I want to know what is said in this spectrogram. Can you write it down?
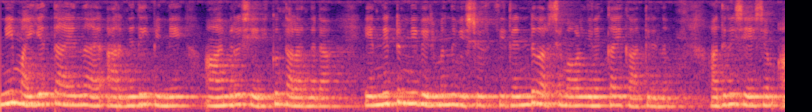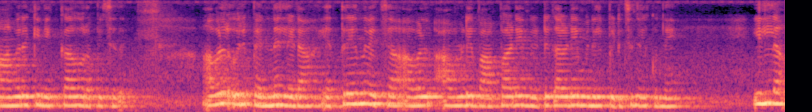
നീ മയ്യത്തായെന്ന് അറിഞ്ഞതിൽ പിന്നെ ആമിറ ശരിക്കും തളർന്നടാ. എന്നിട്ടും നീ വരുമെന്ന് വിശ്വസിച്ച് രണ്ട് വർഷം അവൾ നിനക്കായി കാത്തിരുന്നു. അതിനുശേഷം ആമിറയ്ക്ക് നിക്കാവ് ഉറപ്പിച്ചത്. അവൾ ഒരു പെണ്ണല്ലടാ. എത്രയെന്ന് വെച്ചാൽ അവൾ അവളുടെ ബാപ്പാടെയും വീട്ടുകാരുടെയും മുന്നിൽ പിടിച്ചു നിൽക്കുന്നേ. ഇല്ല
